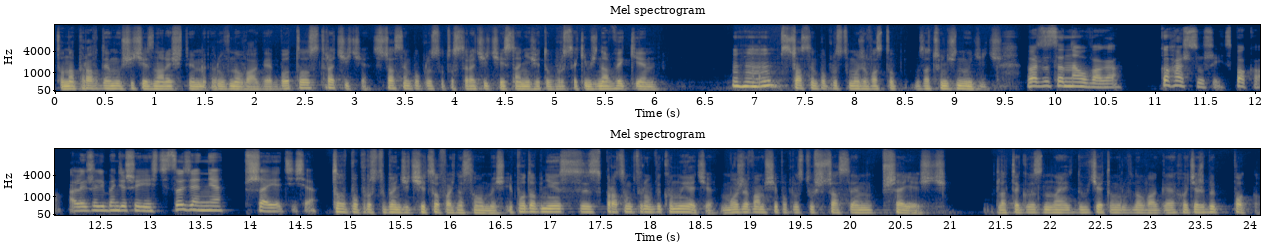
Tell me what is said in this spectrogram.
to naprawdę musicie znaleźć w tym równowagę, bo to stracicie. Z czasem po prostu to stracicie i stanie się to po prostu jakimś nawykiem. Z czasem po prostu może was to zacząć nudzić. Bardzo cenna uwaga. Kochasz sushi, spoko, ale jeżeli będziesz je jeść codziennie, przeje ci się. To po prostu będziecie się cofać na samą myśl. I podobnie jest z, z pracą, którą wykonujecie. Może wam się po prostu z czasem przejeść. Dlatego znajdujcie tą równowagę, chociażby po to.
